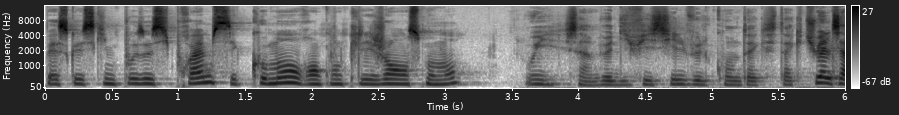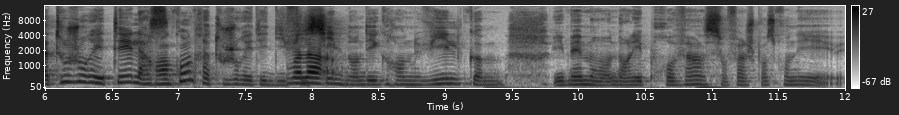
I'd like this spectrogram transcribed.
Parce que ce qui me pose aussi problème, c'est comment on rencontre les gens en ce moment. Oui, c'est un peu difficile vu le contexte actuel. Ça a toujours été, la rencontre a toujours été difficile dans des grandes villes comme et même dans les provinces. Enfin, je pense qu'on est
